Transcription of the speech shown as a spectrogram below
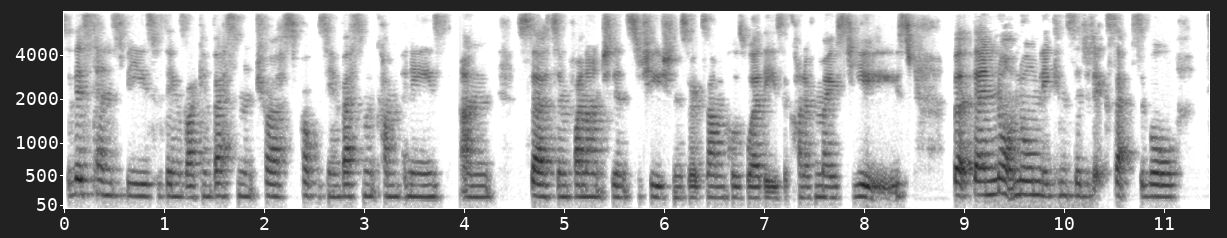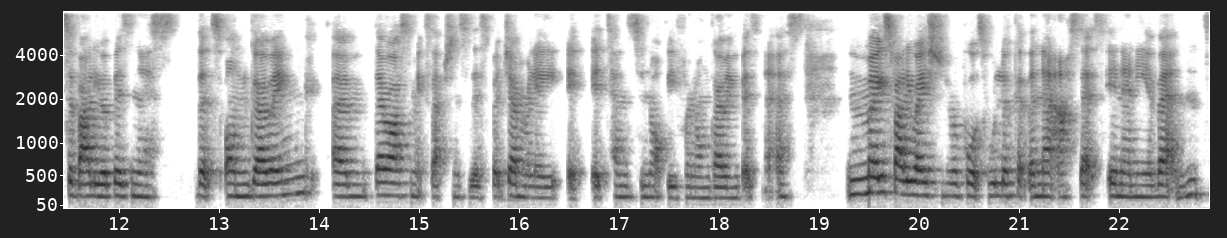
So this tends to be used for things like investment trusts, property investment companies, and certain financial institutions are examples where these are kind of most used. But they're not normally considered acceptable to value a business that's ongoing. Um, there are some exceptions to this, but generally it, it tends to not be for an ongoing business. Most valuation reports will look at the net assets in any event,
